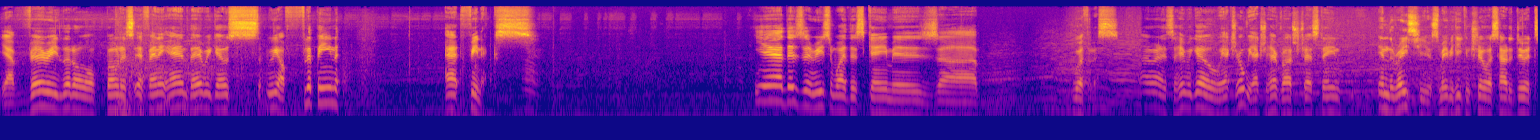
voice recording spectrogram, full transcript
Yeah, very little bonus, if any. And there we go. We are flipping at Phoenix. Yeah, there's a reason why this game is uh, worthless. Alright, so here we go. We actually, oh, we actually have Ross Chastain in the race here, so maybe he can show us how to do it.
